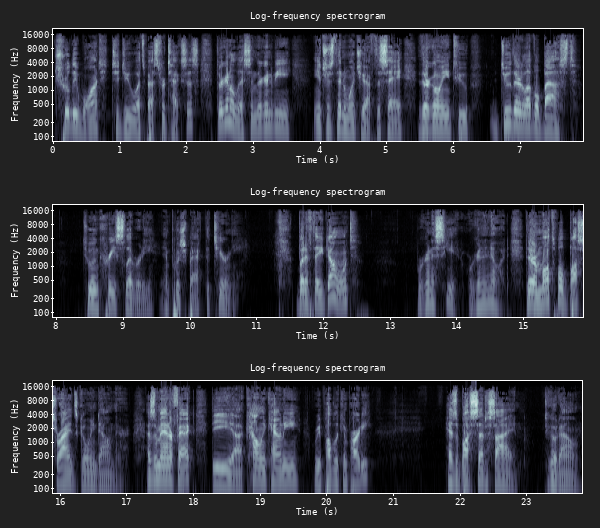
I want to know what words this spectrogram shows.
truly want to do what's best for Texas, they're going to listen. They're going to be interested in what you have to say. They're going to do their level best to increase liberty and push back the tyranny. But if they don't, we're going to see it. We're going to know it. There are multiple bus rides going down there. As a matter of fact, the uh, Collin County Republican Party has a bus set aside to go down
